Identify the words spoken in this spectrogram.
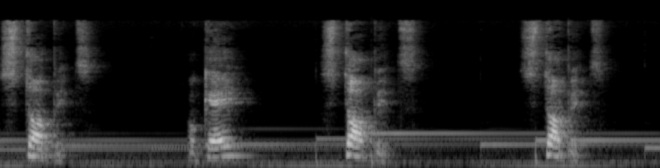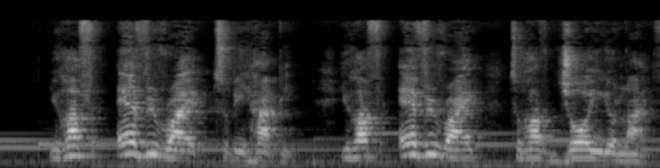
stop it. Okay? Stop it. Stop it. You have every right to be happy. You have every right to have joy in your life.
